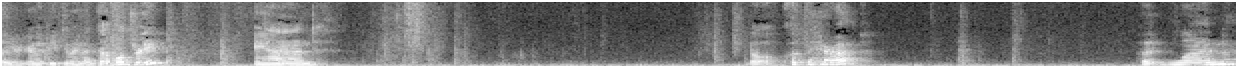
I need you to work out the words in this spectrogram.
So you're gonna be doing a double drape and you'll clip the hair up put one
